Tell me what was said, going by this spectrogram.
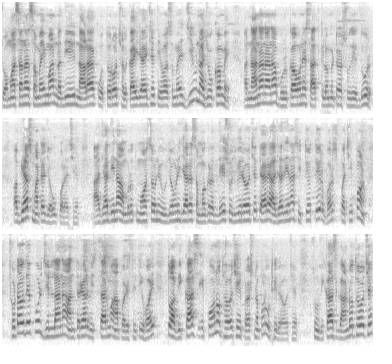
ચોમાસાના સમયમાં નદી, નાળા, કોતરો છલકાઈ જાય છે. તેવા સમયે જીવના જોખમે આ નાના નાના ભૂલકાઓને સાત કિલોમીટર સુધી દૂર અભ્યાસ માટે જવું પડે છે. આઝાદીના અમૃત મહોત્સવની ઉજવણી જ્યારે સમગ્ર દેશ ઉજવી રહ્યો છે, ત્યારે આઝાદીના સિત્યોતેર વર્ષ પછી પણ છોટાઉદેપુર જિલ્લાના અંતરિયાળ વિસ્તારમાં આ પરિસ્થિતિ હોય તો આ વિકાસ એ કોનો થયો છે એ પ્રશ્ન પણ ઉઠી રહ્યો છે. શું વિકાસ ગાંડો થયો છે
